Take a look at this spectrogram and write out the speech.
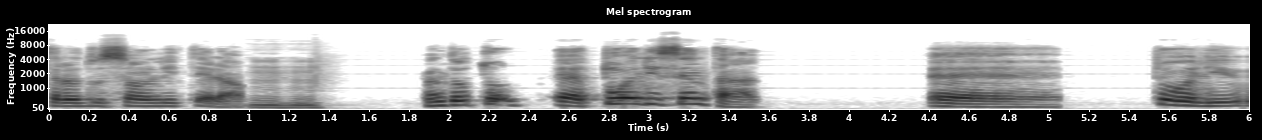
tradução literal. Uhum. Então, tô, é, tô ali sentado. É, tô ali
